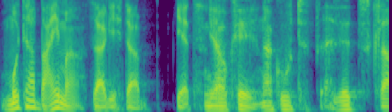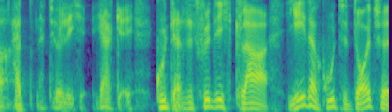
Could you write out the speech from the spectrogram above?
Mutter Beimer, sage ich da jetzt. Ja, okay, na gut, also jetzt klar. Hat natürlich, ja, gut, das ist für dich klar. Jeder gute Deutsche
